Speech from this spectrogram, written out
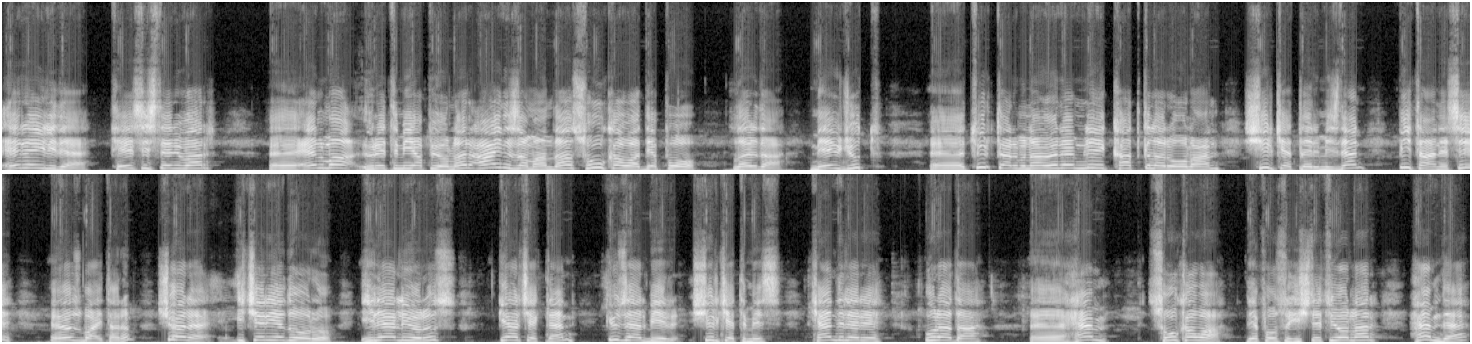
Ereğli'de tesisleri var. Ee, elma üretimi yapıyorlar. Aynı zamanda soğuk hava depoları da mevcut. Ee, Türk tarımına önemli katkıları olan şirketlerimizden bir tanesi e, Özbay Tarım. Şöyle içeriye doğru ilerliyoruz. Gerçekten güzel bir şirketimiz. Kendileri burada e, hem soğuk hava deposu işletiyorlar hem de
